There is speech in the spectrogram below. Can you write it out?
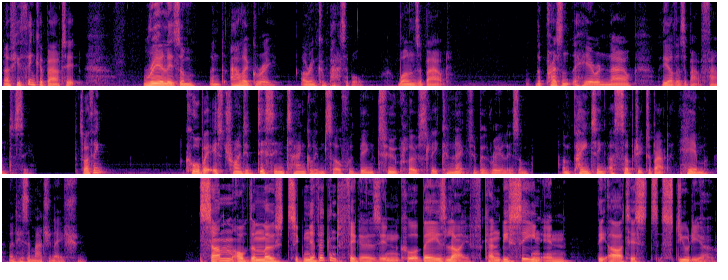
Now, if you think about it, realism and allegory are incompatible. One's about the present, the here and now, the other's about fantasy. So I think Courbet is trying to disentangle himself with being too closely connected with realism and painting a subject about him and his imagination. Some of the most significant figures in Courbet's life can be seen in The Artist's Studio.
